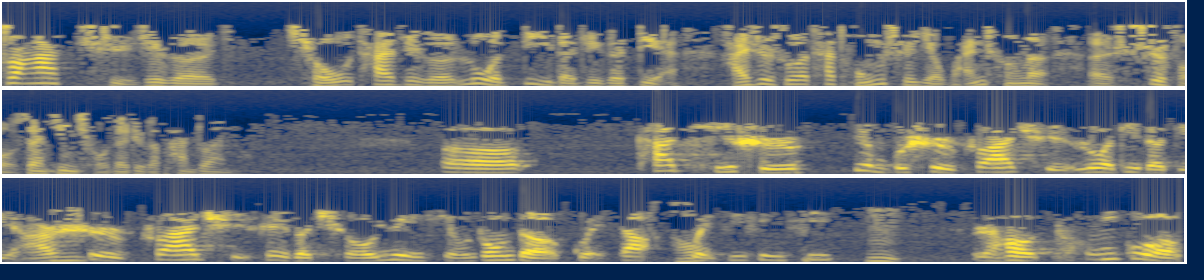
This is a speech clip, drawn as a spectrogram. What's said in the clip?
抓取这个球，它这个落地的这个点，还是说它同时也完成了呃是否算进球的这个判断呢？呃，它其实并不是抓取落地的点，而是抓取这个球运行中的轨道轨迹信息。嗯。然后通过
